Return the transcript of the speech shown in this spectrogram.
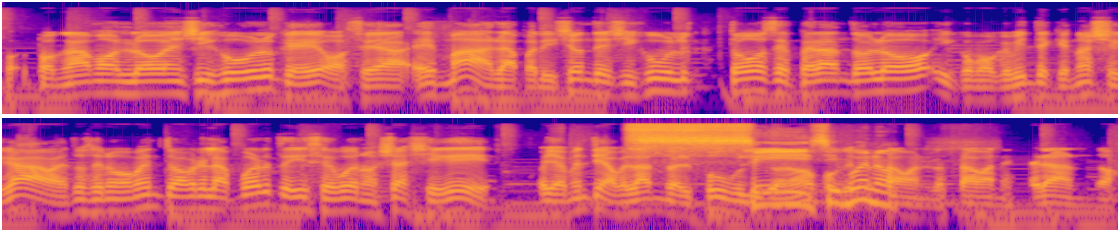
po- pongámoslo en She-Hulk, que, o sea, es más, la aparición de She-Hulk, todos esperándolo y como que viste que no llegaba. Entonces, en un momento abre la puerta y dice, bueno, ya llegué. Obviamente hablando del público, Sí, ¿no? sí, Porque bueno. lo, estaban, lo estaban esperando.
